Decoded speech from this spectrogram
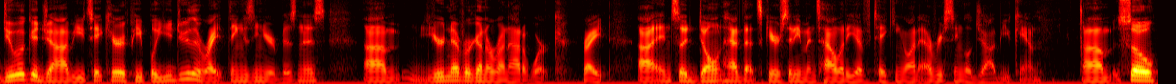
do a good job, you take care of people, you do the right things in your business, um, you're never going to run out of work, right? Uh, and so don't have that scarcity mentality of taking on every single job you can. Um, so,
